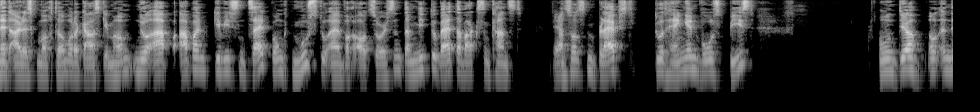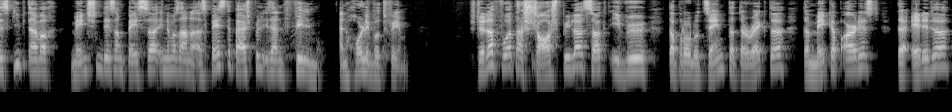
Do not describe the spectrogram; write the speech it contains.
nicht alles gemacht haben oder Gas geben haben. Nur ab, ab einem gewissen Zeitpunkt musst du einfach outsourcen, damit du weiter wachsen kannst. Ja. Ansonsten bleibst dort hängen, wo du bist. Und ja, und, und, es gibt einfach Menschen, die sind besser in etwas anderes. Das beste Beispiel ist ein Film, ein Hollywood-Film. Stell dir vor, der Schauspieler sagt, ich will der Produzent, der Director, der Make-up-Artist, der Editor,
